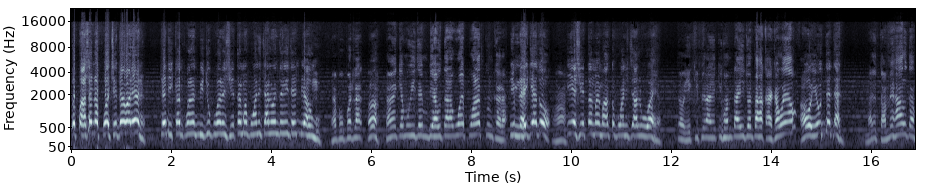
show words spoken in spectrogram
તો પાછળના પોચ ખેતર ને તે દીકન ફોન જ બીજું ફોન ખેતરમાં પાણી ચાલુ હોય ને તો એ જઈને બેહું હું. હે પોપટલાલ તમે કેમ હું ઈ જઈને બે ઉતારા હોય પણ જ કોણ કરા? એમ નહીં કહેતો. એ ખેતરમાં માર તો પાણી ચાલુ હોય તો એકી ફેરા એકી હોમતા ઈ જોઈને પાછા કાકા હોય આવો? હવે એવું જ દાદા ને. મારે તમે સારું તા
